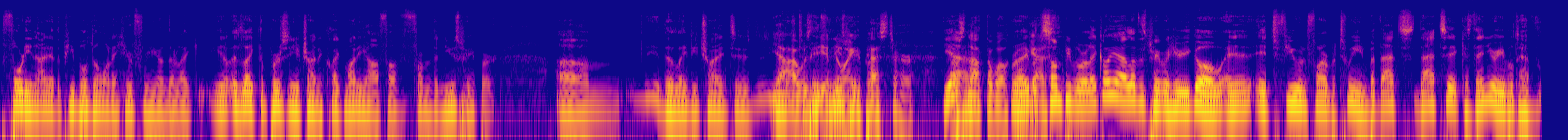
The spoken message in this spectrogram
49 of the people don't want to hear from you, and they're like you know it's like the person you're trying to collect money off of from the newspaper. Um, the lady trying to yeah, know, I was the for annoying newspaper. pest to her. Yeah, I was not the welcome right? guest. But some people are like, "Oh yeah, I love this paper. Here you go," and it's few and far between. But that's that's it because then you're able to have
